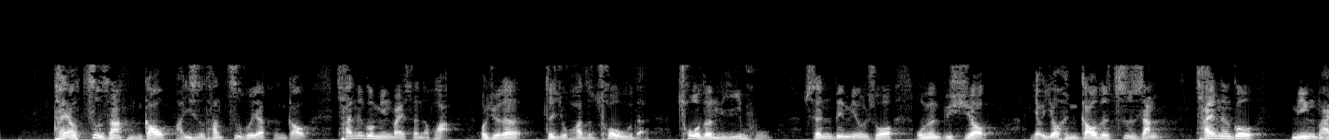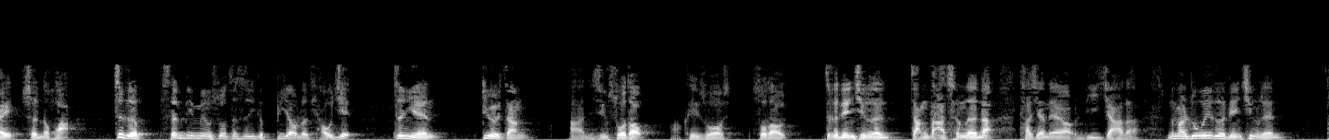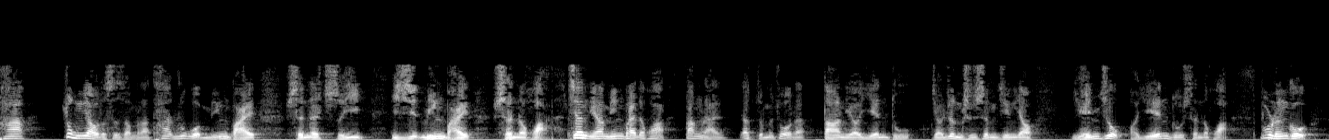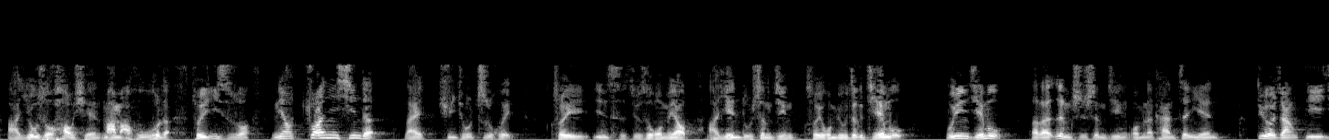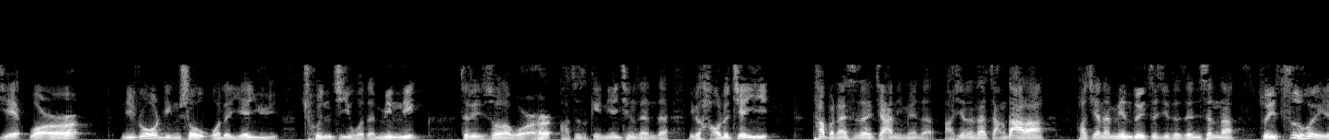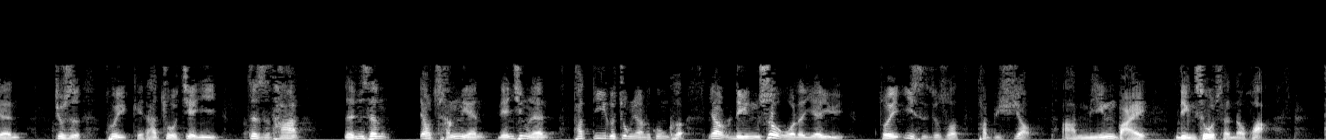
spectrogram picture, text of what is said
他要智商很高啊，意思他智慧要很高，才能够明白神的话。我觉得这句话是错误的，错的离谱。神并没有说我们必须要要要很高的智商才能够明白神的话。这个神并没有说这是一个必要的条件。箴言第二章啊，已经说到啊，可以说说到。这个年轻人长大成人了，他现在要离家了。那么，如果一个年轻人，他重要的是什么呢？他如果明白神的旨意，以及明白神的话，这样你要明白的话，当然要怎么做呢？当然你要研读，要认识圣经，要研究啊，研读神的话，不能够啊游手好闲、马马虎虎的。所以意思说，你要专心的来寻求智慧。所以因此就是我们要啊研读圣经。所以我们有这个节目，福音节目。他来认识圣经。我们来看箴言第二章第一节：“我儿，你若领受我的言语，存记我的命令。”这里说到我儿啊，这是给年轻人的一个好的建议。他本来是在家里面的啊，现在他长大了，他现在面对自己的人生呢，所以智慧人就是会给他做建议。这是他人生要成年年轻人他第一个重要的功课，要领受我的言语。所以意思就是说，他必须要啊明白领受神的话。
